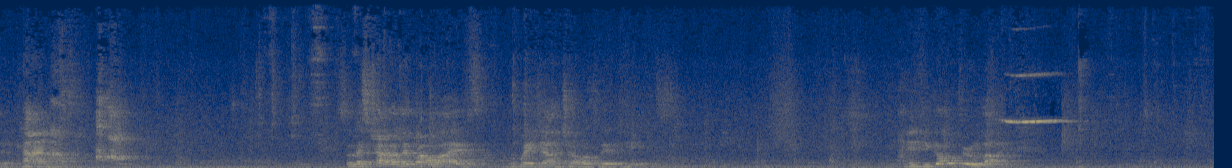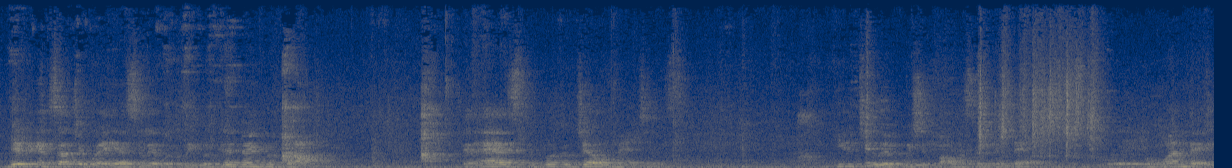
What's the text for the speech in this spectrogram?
He kind heart. So let's try to live our lives the way John Charles lived his. And if you go through life, living in such a way as to live with, leave a good with God, then as the book of Job mentions, you too, if we should fall asleep in death, will one day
